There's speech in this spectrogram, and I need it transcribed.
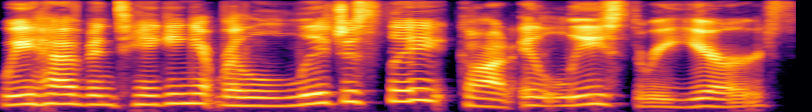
We have been taking it religiously, God, at least three years.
